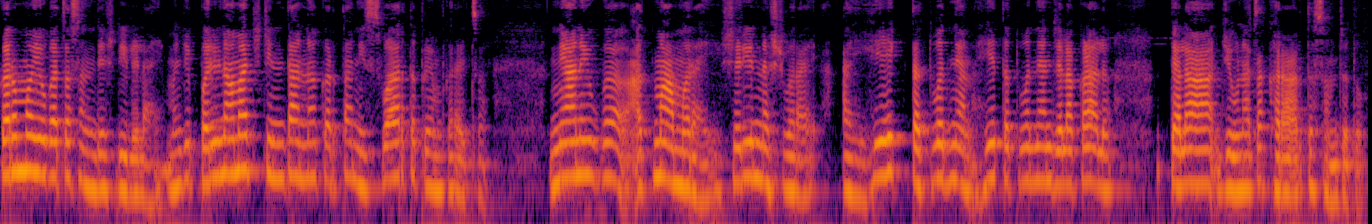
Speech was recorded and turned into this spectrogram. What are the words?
कर्मयोगाचा संदेश दिलेला आहे. म्हणजे परिणामाची चिंता न करता निस्वार्थ प्रेम करायचं. ज्ञानयुग आत्मा अमर आहे शरीर नश्वर आहे आहे. हे एक तत्वज्ञान हे तत्वज्ञान ज्याला कळालं त्याला जीवनाचा खरा अर्थ समजतो.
